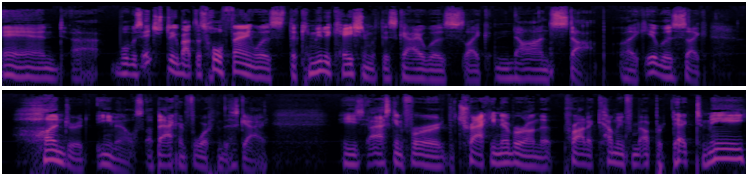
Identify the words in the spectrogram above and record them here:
And uh, what was interesting about this whole thing was the communication with this guy was like nonstop. Like it was like hundred emails, a back and forth with this guy He's asking for the tracking number on the product coming from Upper Deck to me,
